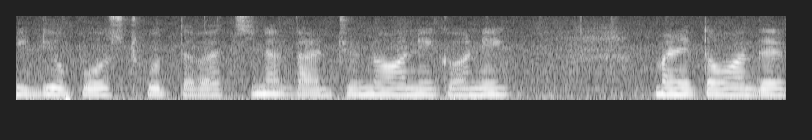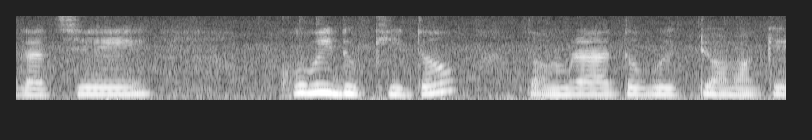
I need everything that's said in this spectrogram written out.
ভিডিও পোস্ট করতে পারছি না। তার জন্য অনেক অনেক মানে তোমাদের কাছে খুবই দুঃখিত। তোমরা তবু একটু আমাকে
